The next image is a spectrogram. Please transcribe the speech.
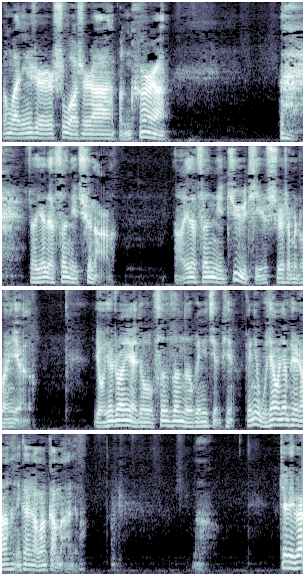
甭管您是硕士啊、本科啊，唉，这也得分你去哪儿了，啊，也得分你具体学什么专业的。有些专业就纷纷的给你解聘，给你五千块钱赔偿，你该干嘛干嘛去了。啊，这里边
